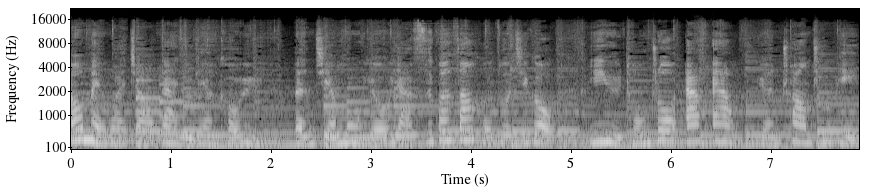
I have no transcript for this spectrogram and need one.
欧美外教带你练口语。本节目由雅思官方合作机构英语同桌 FM 原创出品。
